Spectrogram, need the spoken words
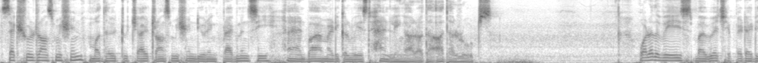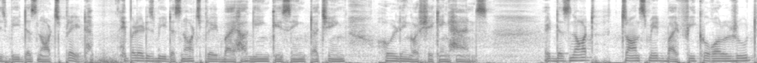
Sexual transmission, mother to child transmission during pregnancy, and biomedical waste handling are the other routes. What are the ways by which hepatitis B does not spread? Hepatitis B does not spread by hugging, kissing, touching, holding or shaking hands. It does not transmit by fecal route,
